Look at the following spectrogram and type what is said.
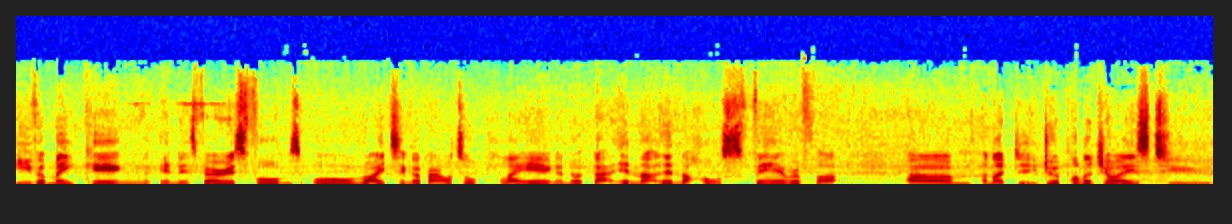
either making in its various forms or writing about or playing and that in that in the whole sphere of that um, and I do, do apologize to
